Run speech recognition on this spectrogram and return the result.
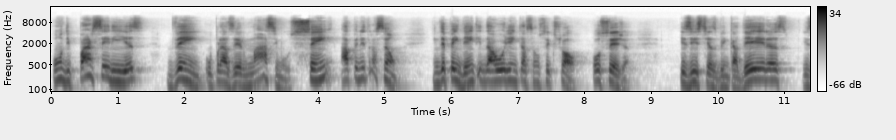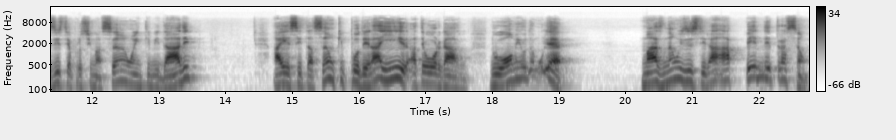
onde parcerias veem o prazer máximo sem a penetração, independente da orientação sexual. Ou seja, existem as brincadeiras, existe aproximação, a intimidade, a excitação que poderá ir até o orgasmo do homem ou da mulher, mas não existirá a penetração.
